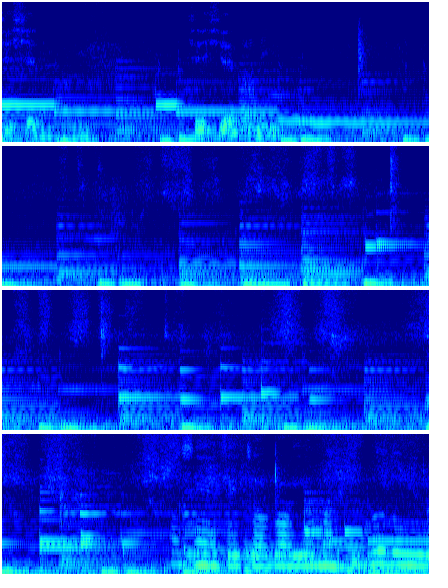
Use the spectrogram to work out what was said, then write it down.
谢谢你，妈咪。谢谢妈咪。珠宝要卖礼物喽！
